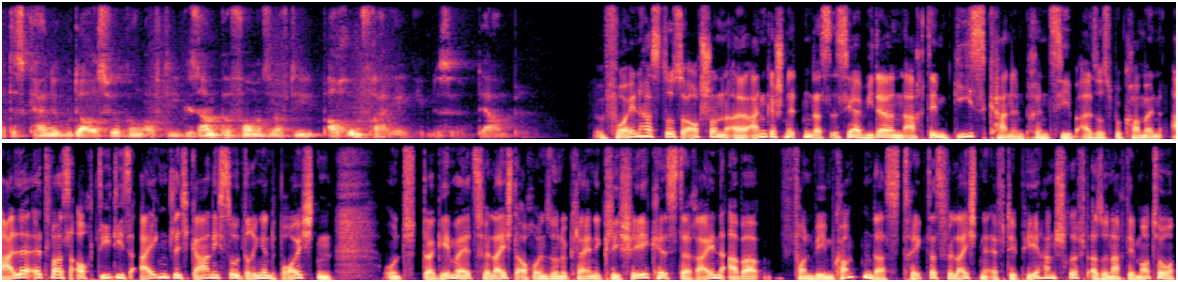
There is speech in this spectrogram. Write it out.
hat das keine gute Auswirkung auf die Gesamtperformance und auf die auch Umfrageergebnisse der Ampel. Vorhin hast du es auch schon äh, angeschnitten, das ist ja wieder nach dem Gießkannenprinzip. Also es bekommen alle etwas, auch die, die es eigentlich gar nicht so dringend bräuchten. Und da gehen wir jetzt vielleicht auch in so eine kleine Klischeekiste rein, aber von wem kommt denn das? Trägt das vielleicht eine FDP-Handschrift? Also nach dem Motto,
